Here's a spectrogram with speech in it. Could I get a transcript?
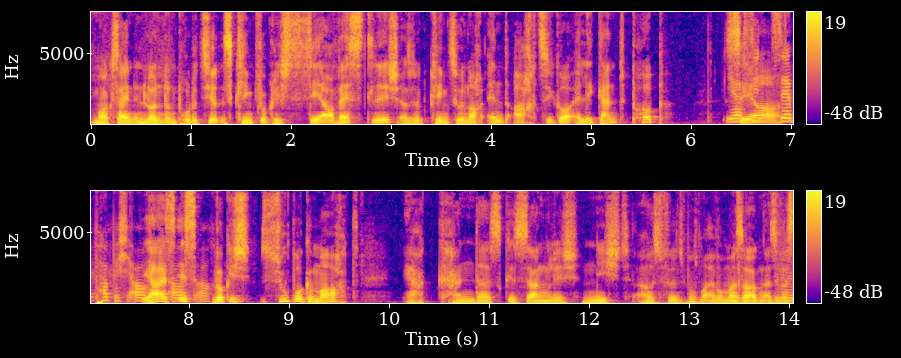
mag sein, in London produziert. Es klingt wirklich sehr westlich, also klingt so nach End 80er Elegant-Pop. Ja, es sieht sehr poppig aus- Ja, es aus ist wirklich super gemacht. Er kann das gesanglich nicht ausfüllen. Das muss man einfach mal sagen. Also, Mhm. was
